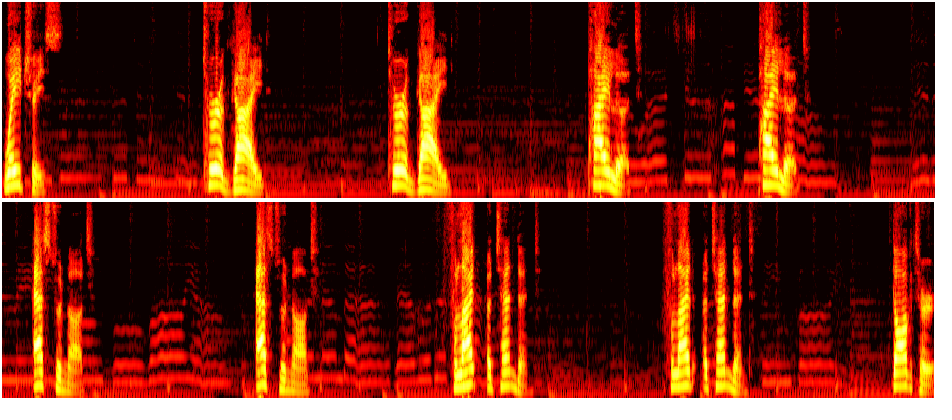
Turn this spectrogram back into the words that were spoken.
waitress, tour guide, tour guide, pilot, pilot, astronaut, astronaut, flight attendant flight attendant, doctor,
